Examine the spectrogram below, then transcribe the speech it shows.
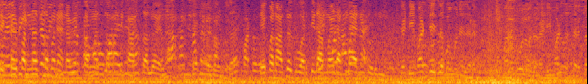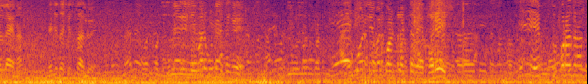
सेक्टर पन्नासला पण आहे नवीन पन्नासला पण ते काम चालू आहे ना. ते पण असंच वरती डांबळ टाकलंय आणि सोडून ते डीमार्टच्या इथलं बघून आहे जरा. मला बोलव जरा. डीमार्टचं सर्कल आहे ना त्याची तशीच चालू आहे. लेबर कुठे आहे सगळे? कोण लेबर कॉन्ट्रॅक्टर आहे? परेश. हे- हे सुपरवायझर?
